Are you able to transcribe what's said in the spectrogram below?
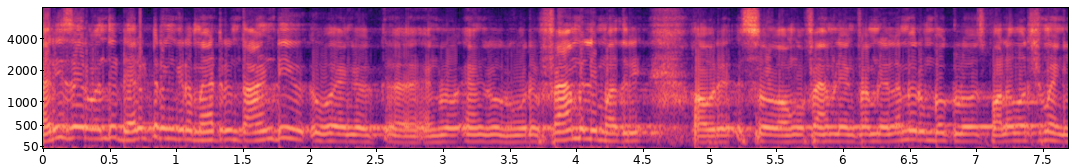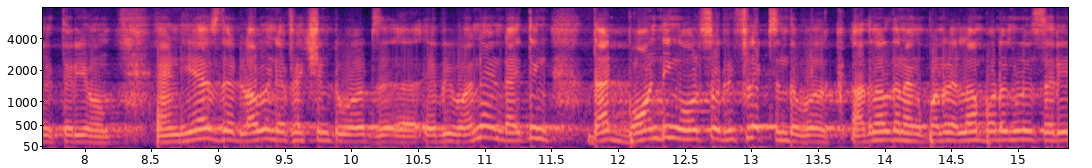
ஹரி சார் வந்து டைரக்டருங்கிற மேட்டரும் தாண்டி எங்கள் எங்களுக்கு எங்கள் ஒரு ஃபேமிலி மாதிரி அவர். ஸோ அவங்க ஃபேமிலி எங்கள் ஃபேமிலி எல்லாமே ரொம்ப க்ளோஸ் பல வருஷமாக எங்களுக்கு தெரியும். And has that love and affection towards everyone and I think that bonding also reflects இந்த ஒர்க் அதனால தான் நாங்கள் பண்ணுற எல்லா படங்களும் சரி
